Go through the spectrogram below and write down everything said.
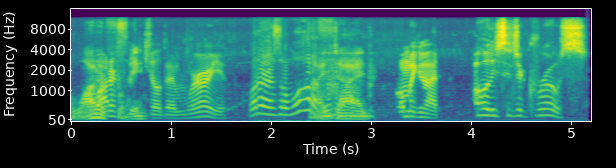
A water, Water flea. flea killed him. Where are you? What is a water? I flea? died. Oh my god. Oh, these things are gross.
